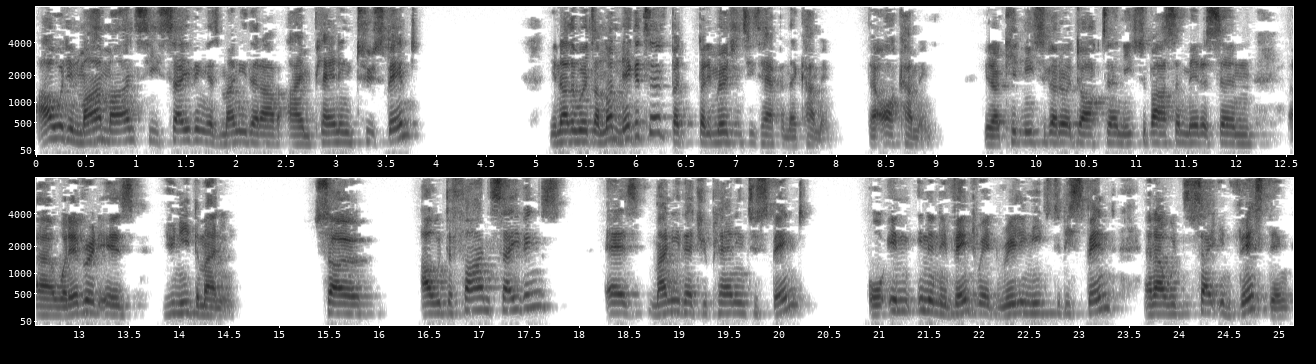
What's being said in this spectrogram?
I would, in my mind, see saving as money that I'm planning to spend in other words, I'm not negative, but, but emergencies happen. They're coming. They are coming. You know, kid needs to go to a doctor, needs to buy some medicine, uh, whatever it is, you need the money. So I would define savings as money that you're planning to spend or in, in an event where it really needs to be spent. And I would say investing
